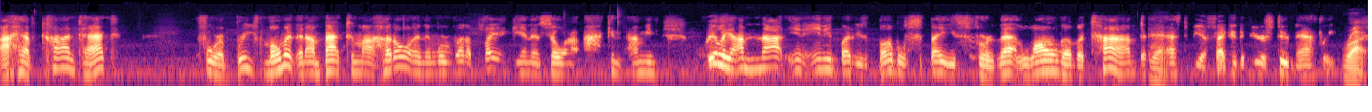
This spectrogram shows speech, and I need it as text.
I have contact for a brief moment, and I'm back to my huddle, and then we're going to play again. And so I, I can, I mean, really, I'm not in anybody's bubble space for that long of a time that Right. has to be affected if you're a student athlete Right.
